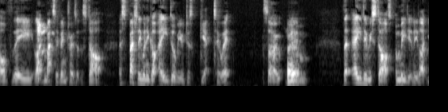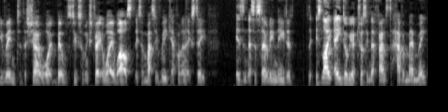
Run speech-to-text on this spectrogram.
of the like massive intros at the start, especially when you got AEW. Just get to it. So Right. um, the AEW starts immediately, like you're into the show, or it builds to something straight away. Whilst it's a massive recap on NXT, isn't necessarily needed. It's like AEW are trusting their fans to have a memory,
